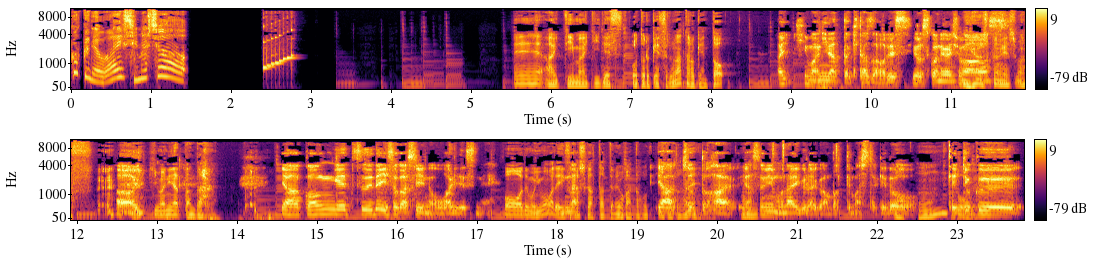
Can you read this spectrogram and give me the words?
告でお会いしましょう。えー、IT マイティです。お届けするのはタロケンと、はい、暇になった北沢です。よろしくお願いしよろます。しくお願いします。はい。暇になったんだ。いや、今月で忙しいの終わりですね。おーでも今まで忙しかったってのは良かったこと。いや、いいことだねちょっと、はい、うん休みもないぐらい頑張ってましたけど結、局、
